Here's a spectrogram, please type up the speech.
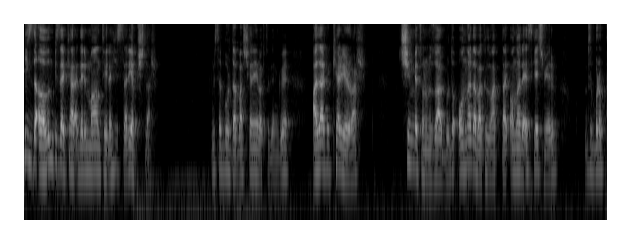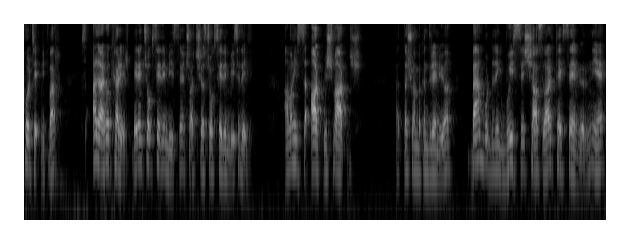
Biz de alalım biz de kar edelim mantığıyla hisseleri yapıştılar. Mesela burada başka neye baktık dediğim gibi. Alarko Carrier var. Çin betonumuz var burada. Onlara da bakalım hatta. Onları da es geçmeyelim. Mesela burada Politeknik var. Mesela Alarko Carrier. Benim çok sevdiğim bir hisse. Çok açıkçası çok sevdiğim bir hisse değil. Ama hisse artmış mı artmış. Hatta şu an bakın direniyor. Ben burada dediğim gibi bu hissi şahsi olarak pek sevmiyorum. Niye?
